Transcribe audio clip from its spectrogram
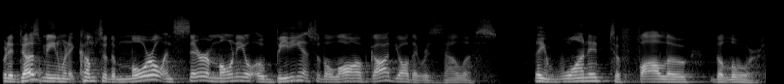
but it does mean when it comes to the moral and ceremonial obedience to the law of God, y'all, they were zealous. They wanted to follow the Lord.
